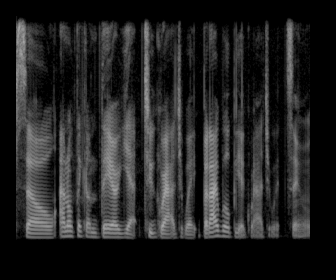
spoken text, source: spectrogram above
So I don't think I'm there yet to graduate, but I will be a graduate soon.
